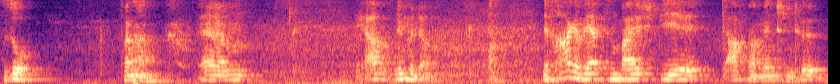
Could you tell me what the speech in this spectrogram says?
So, fang an. Ähm, ja, was nehmen wir da? Eine Frage wäre zum Beispiel, darf man Menschen töten?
